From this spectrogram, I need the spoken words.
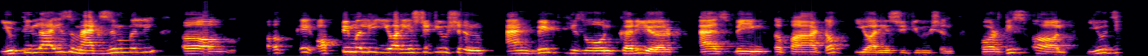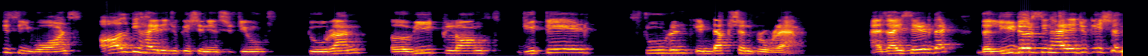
utilize maximally, uh, okay, optimally your institution and build his own career as being a part of your institution. For this all, UGC wants all the higher education institutes to run a week-long detailed student induction program. As I said that the leaders in higher education,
